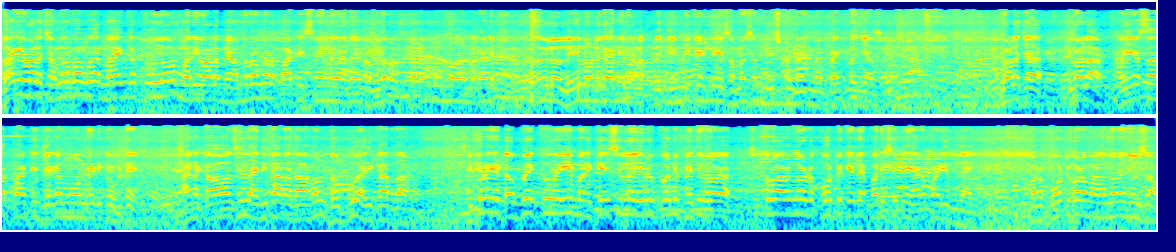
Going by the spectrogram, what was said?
అలాగే వాళ్ళ చంద్రబాబు గారి నాయకత్వంలో మరి వాళ్ళ మేమందరం కూడా పార్టీ శ్రేణులు కానీ అందరం ఉన్న వాళ్ళు కానీ పదవిలో లేని వాళ్ళు కానీ వాళ్ళ ప్రతి ఇంటికి వెళ్ళి సమస్యలు తీసుకుంటానికి మేము ప్రయత్నం చేస్తాం. ఇవాళ ఇవాళ వైఎస్ఆర్ పార్టీ జగన్మోహన్ రెడ్డికి ఒకటే. ఆయన కావాల్సింది అధికార దాహం డబ్బు అధికార దాహం. ఇప్పటికే డబ్బు ఎక్కువయ్యి మరి కేసుల్లో ఇరుక్కొని ప్రతి శుక్రవారం కూడా కోర్టుకు వెళ్ళే పరిస్థితి ఏర్పడింది ఆయన. మన కోర్టు కూడా మనందరం చూసాం.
